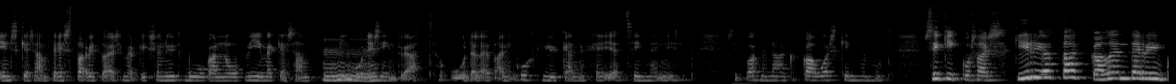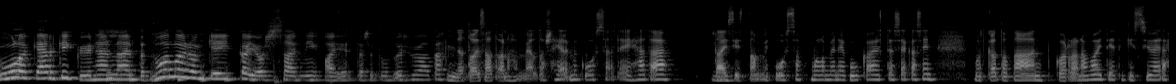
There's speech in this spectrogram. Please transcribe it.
ensi kesän festarit on esimerkiksi jo nyt buukannut viime kesän mm-hmm. niin kuin esiintyjät uudelleen tai niin kuin lykännyt heidät sinne, niin sitten sit voi mennä aika kauaskin. Mutta sekin, kun saisi kirjoittaa kalenteriin kuulakärki kynällä, että tuolloin on keikka jossain, niin ai että se tuntuisi hyvältä. No toisaalta onhan meillä tuossa helmikuussa, että ei hätää. Tai mm. siis tammikuussa, mulla menee kuukaudet sekaisin. Mutta katsotaan, korona voi tietenkin syödä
